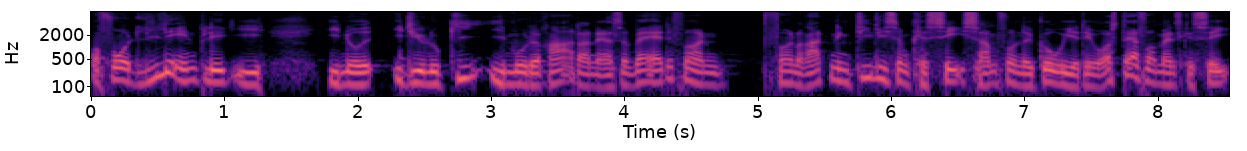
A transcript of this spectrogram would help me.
og får et lille indblik i, i noget ideologi i moderaterne. Altså, hvad er det for en for en retning, de ligesom kan se samfundet gå i. Og det er jo også derfor, man skal se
